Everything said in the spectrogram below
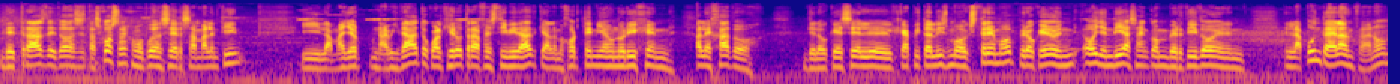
detrás de todas estas cosas, como pueden ser San Valentín, y la mayor Navidad o cualquier otra festividad que a lo mejor tenía un origen alejado de lo que es el capitalismo extremo, pero que hoy en día se han convertido en, en la punta de lanza, ¿no?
